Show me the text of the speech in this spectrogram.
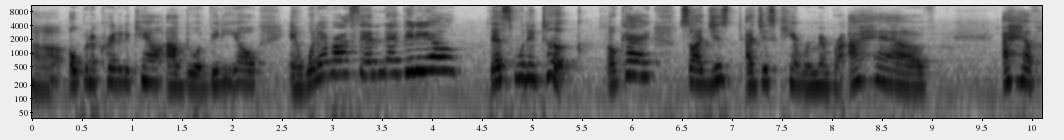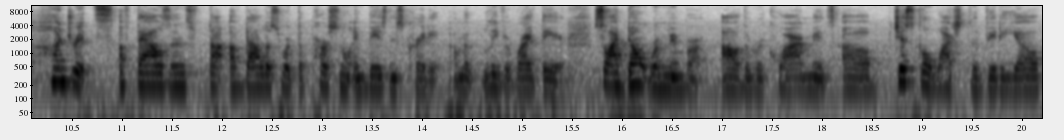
uh, open a credit account, I'll do a video. And whatever I said in that video, that's what it took okay so i just i just can't remember i have I have hundreds of thousands of dollars worth of personal and business credit. I'm gonna leave it right there. So I don't remember all the requirements. Uh, just go watch the video.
